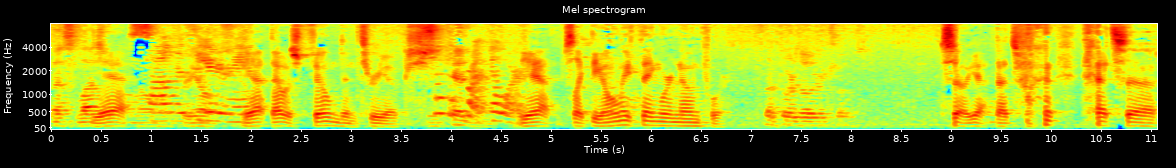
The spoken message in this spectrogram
That's less Yeah. Saw the theater, man. Yeah, that was filmed in Three Oaks. Shut the front door. Yeah, it's like the only thing we're known for. Front door's already closed. So yeah, that's that's uh,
